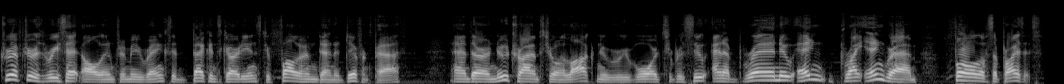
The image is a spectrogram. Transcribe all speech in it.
Drifter has reset all infamy ranks and beckons Guardians to follow him down a different path. And there are new triumphs to unlock, new rewards to pursue, and a brand new en bright engram full of surprises.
